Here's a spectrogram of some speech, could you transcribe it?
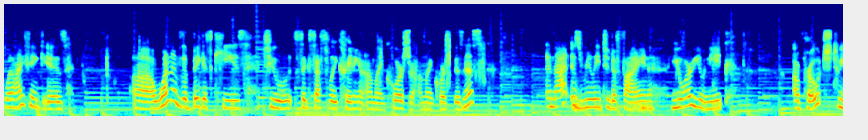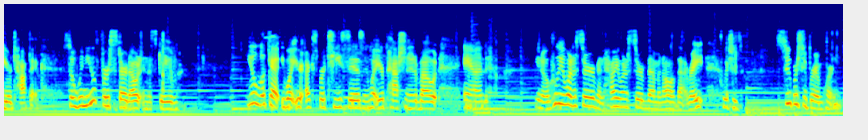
what I think is uh, one of the biggest keys to successfully creating an online course or online course business, and that is really to define your unique approach to your topic. So, when you first start out in this game, you'll look at what your expertise is and what you're passionate about, and you know who you want to serve and how you want to serve them, and all of that, right? Which is super, super important.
